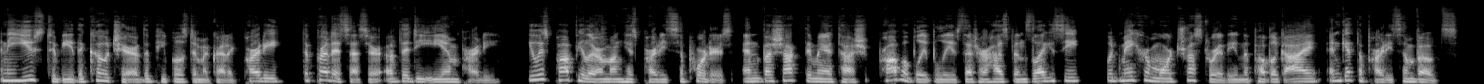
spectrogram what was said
and he used to be the co chair of the People's Democratic Party, the predecessor of the DEM party. He was popular among his party's supporters, and Başak Demirtas probably believes that her husband's legacy would make her more trustworthy in the public eye and get the party some votes.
